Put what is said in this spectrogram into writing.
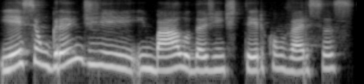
E esse é um grande embalo da gente ter conversas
